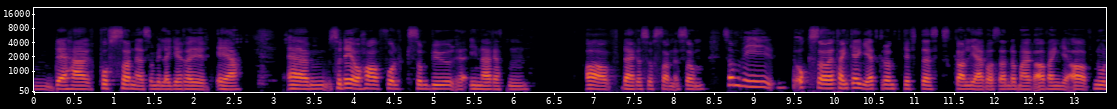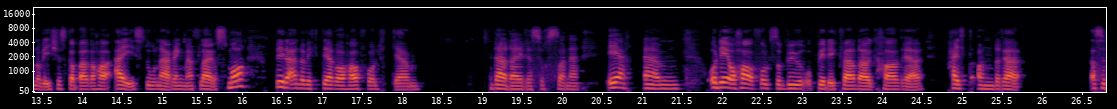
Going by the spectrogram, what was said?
det er her fossene som vi legger røyr er. Um, så det å ha folk som bor i nærheten av de ressursene som, som, vi også, tenker jeg, i et grønt skifte skal gjøre oss enda mer avhengig av, nå når vi ikke skal bare ha ei stor næring, men flere små, blir det enda viktigere å ha folk der de ressursene er. Um, og det å ha folk som bor oppi det hver dag, har uh, helt andre Altså,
